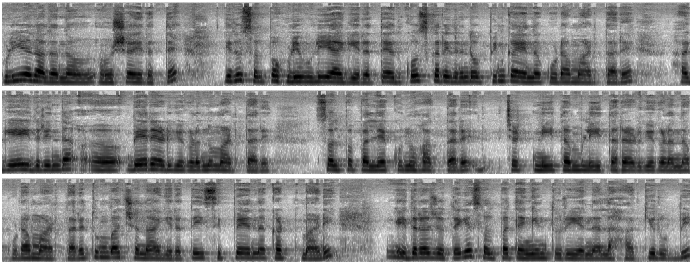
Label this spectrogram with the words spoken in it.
ಹುಳಿಯದಾದಂಥ ಅಂಶ ಇರುತ್ತೆ. ಇದು ಸ್ವಲ್ಪ ಹುಳಿ ಹುಳಿಯಾಗಿರುತ್ತೆ. ಅದಕ್ಕೋಸ್ಕರ ಇದರಿಂದ ಉಪ್ಪಿನಕಾಯಿಯನ್ನು ಕೂಡ ಮಾಡ್ತಾರೆ. ಹಾಗೆಯೇ ಇದರಿಂದ ಬೇರೆ ಅಡುಗೆಗಳನ್ನು ಮಾಡ್ತಾರೆ. ಸ್ವಲ್ಪ ಪಲ್ಯಕ್ಕೂ ಹಾಕ್ತಾರೆ. ಚಟ್ನಿ, ತಂಬಳಿ ಈ ಥರ ಅಡುಗೆಗಳನ್ನು ಕೂಡ ಮಾಡ್ತಾರೆ. ತುಂಬ ಚೆನ್ನಾಗಿರುತ್ತೆ. ಈ ಸಿಪ್ಪೆಯನ್ನು ಕಟ್ ಮಾಡಿ ಇದರ ಜೊತೆಗೆ ಸ್ವಲ್ಪ ತೆಂಗಿನ ತುರಿಯನ್ನೆಲ್ಲ ಹಾಕಿ ರುಬ್ಬಿ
